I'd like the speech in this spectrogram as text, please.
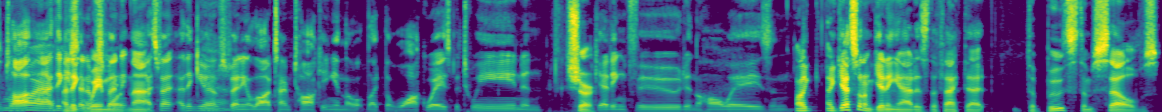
think time talking. more. I think, I you think end up way more than that. I, spent, I think you end up Yeah. spending a lot of time talking in the like the walkways between and Sure. getting food in the hallways and I, I guess what I'm getting at is the fact that the booths themselves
